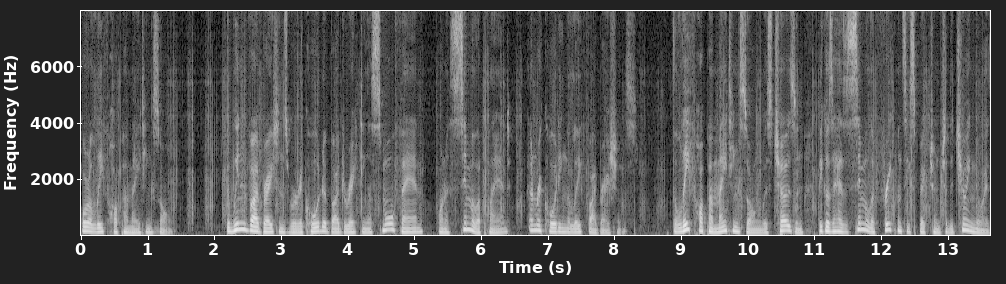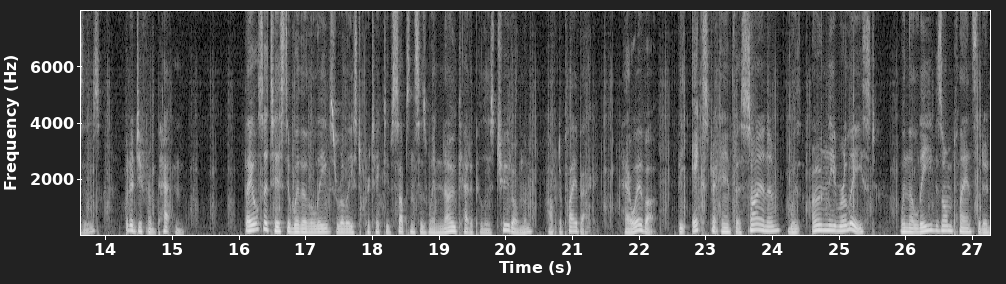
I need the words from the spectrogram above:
or a leaf hopper mating song. The wind vibrations were recorded by directing a small fan on a similar plant and recording the leaf vibrations. The leaf hopper mating song was chosen because it has a similar frequency spectrum to the chewing noises, but a different pattern. They also tested whether the leaves released protective substances when no caterpillars chewed on them after playback. However, the extra anthocyanin was only released when the leaves on plants that had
